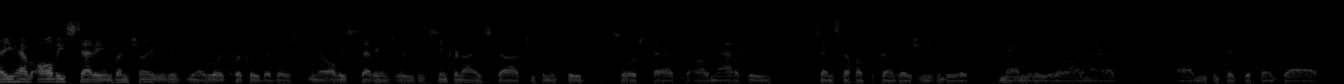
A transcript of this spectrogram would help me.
Now you have all these settings. I'm showing you this, you know, really quickly, but there's, you know, all these settings where you can synchronize stuff. You can include source text, automatically send stuff up for translation. You can do it manually or automatic. Um, you can pick different uh,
